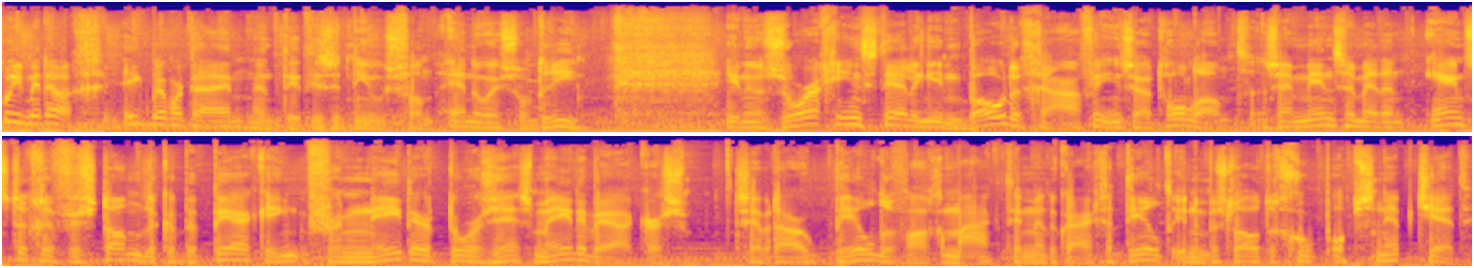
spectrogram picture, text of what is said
Goedemiddag, ik ben Martijn en dit is het nieuws van NOS op 3. In een zorginstelling in Bodegraven in Zuid-Holland... zijn mensen met een ernstige verstandelijke beperking vernederd door zes medewerkers. Ze hebben daar ook beelden van gemaakt en met elkaar gedeeld in een besloten groep op Snapchat.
